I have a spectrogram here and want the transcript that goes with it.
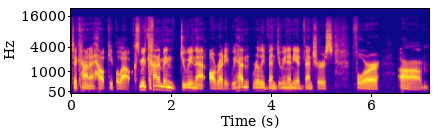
to kind of help people out. Because we'd kind of been doing that already. We hadn't really been doing any adventures for um,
